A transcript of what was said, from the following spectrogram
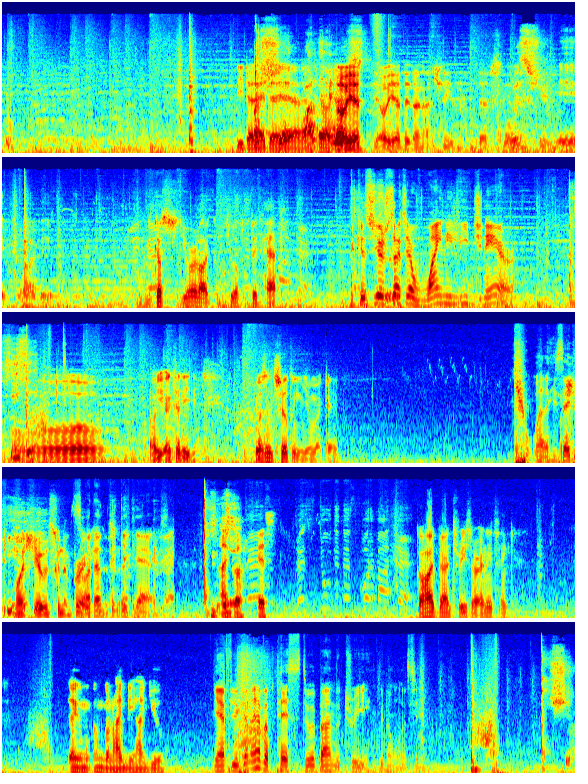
The, they, Oh, they, shit, uh, why no, no, Oh yeah, oh yeah, they don't actually even have deaths. Always they? shoot me. Why me? because you're like, you have a big head. Because you're Sure. such a whiny legionnaire. Oh. Oh, you actually. He was insulting you, my cape. well, he said he. My shield's gonna break. So I don't think he second. cares. I got pissed. Go hide behind trees or anything. I'm, I'm gonna hide behind you. Yeah, if you're gonna have a piss, do it behind the tree. We don't want to see it. Shit.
